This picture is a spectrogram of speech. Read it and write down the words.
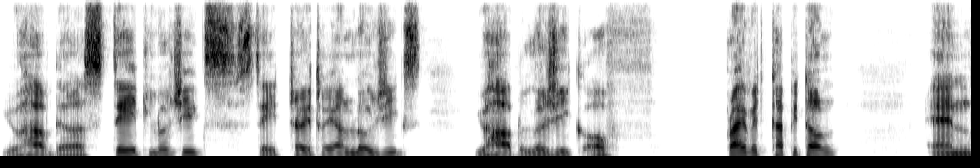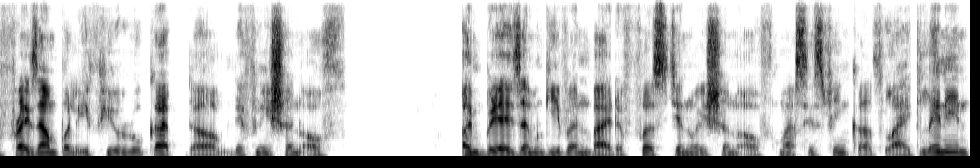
you have the state logics, state territorial logics, you have the logic of private capital. And for example, if you look at the definition of imperialism given by the first generation of Marxist thinkers like Lenin,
